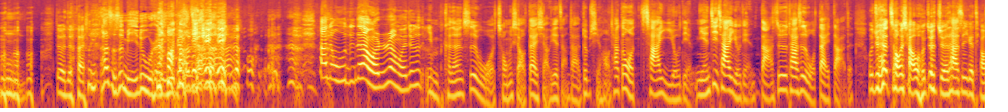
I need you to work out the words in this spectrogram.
嗯，对对，他只是迷路而已。他我在我认为就是，嗯，可能是我从小带小叶长大。对不起哈，他跟我差异有点年纪差异有点大，就是他是我带大的。我觉得从小我就觉得他是一个调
